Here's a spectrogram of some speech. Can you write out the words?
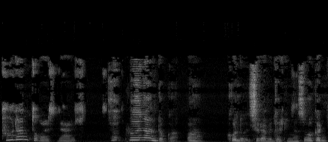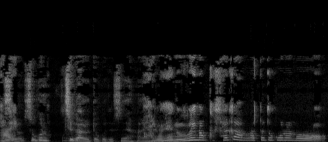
プーランとかですね、あれ。ププーなんとか。あ、今度調べておきます。わかりますよ。はそこの違うとこですね。はい。あの辺の上の坂上がったところの、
